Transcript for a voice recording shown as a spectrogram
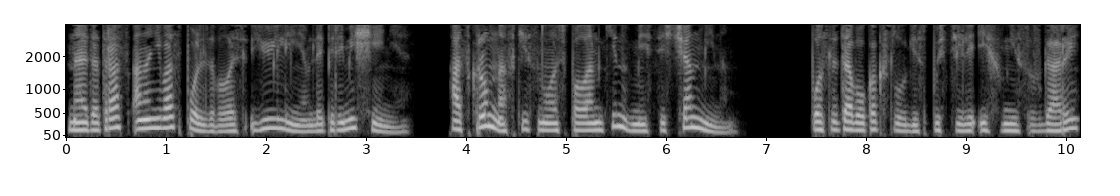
На этот раз она не воспользовалась Юйлинем для перемещения, а скромно втиснулась в паланкин вместе с Чанмином. После того, как слуги спустили их вниз с горы,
